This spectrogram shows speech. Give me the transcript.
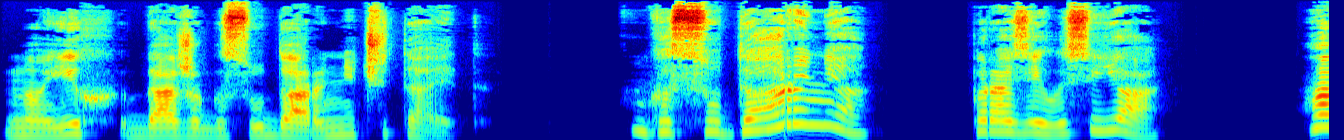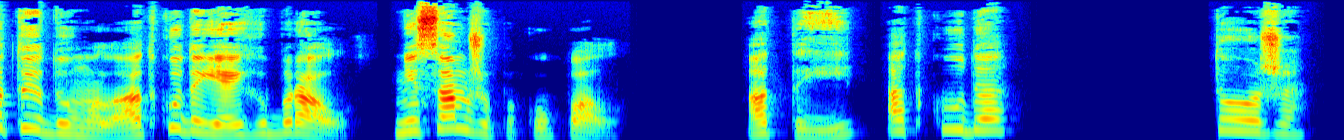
но их даже государыня читает». «Государыня?» — поразилась я. «А ты думала, откуда я их брал? Не сам же покупал. А ты откуда?» «Тоже», —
